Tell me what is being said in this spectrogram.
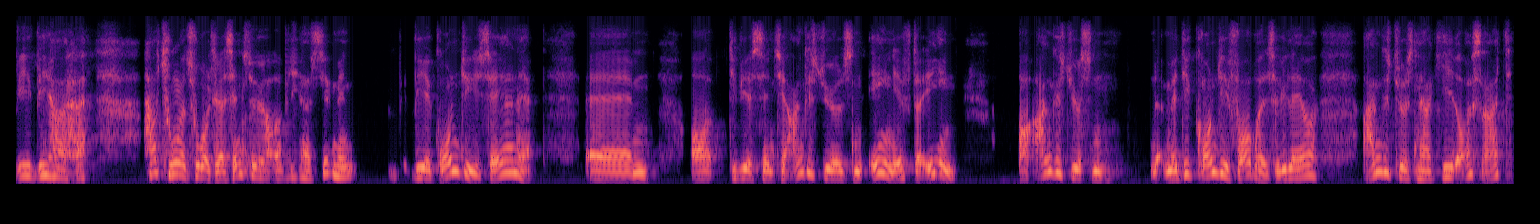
vi, vi har haft 172 ansøgere, og vi har simpelthen vi er grundige i sagerne, øhm, og de bliver sendt til Ankestyrelsen en efter en, og Ankestyrelsen, med de grundige forberedelser, vi laver, Ankestyrelsen har givet os ret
